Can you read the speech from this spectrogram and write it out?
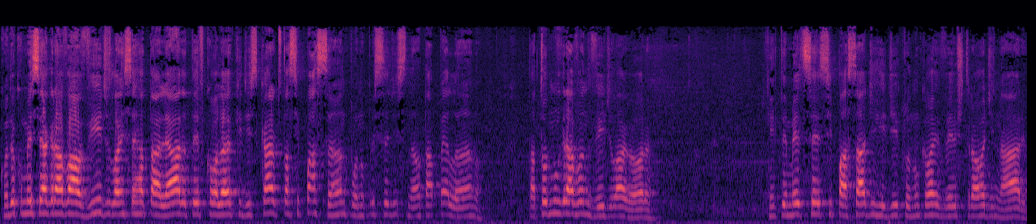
Quando eu comecei a gravar vídeos lá em Serra Talhada, teve colega que disse, cara, tu tá se passando, pô, não precisa disso não, tá apelando. Tá todo mundo gravando vídeo lá agora. Quem tem medo de se passar de ridículo nunca vai ver o extraordinário.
